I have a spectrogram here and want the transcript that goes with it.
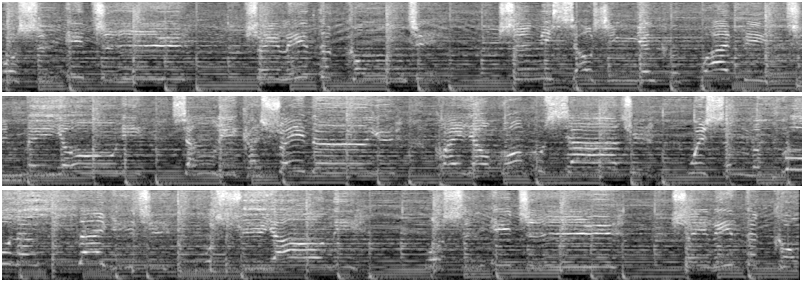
我是一只鱼，水里的空气是你小心眼和坏脾气，没有你，像离开水的鱼。快要活不下去，为什么不能在一起？我需。要你我是一只鱼水里的空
